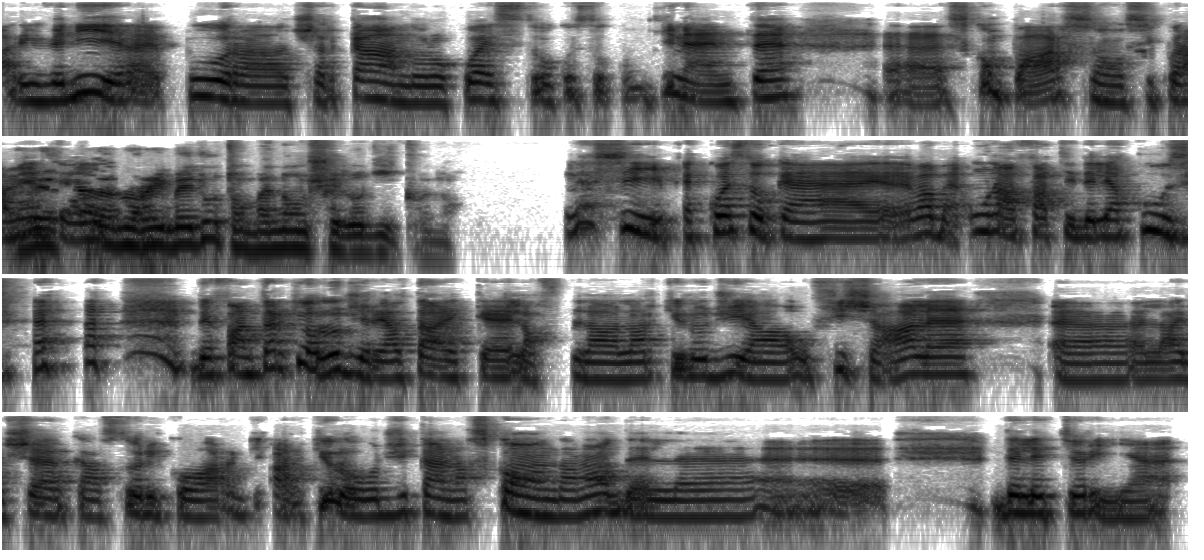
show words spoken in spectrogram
a rinvenire, pur cercandolo questo, questo continente, eh, scomparso sicuramente... In l'hanno riveduto ma non ce lo dicono. Eh sì, è questo che, vabbè, una infatti delle accuse dei fantarcheologi in realtà è che l'archeologia la, la, ufficiale, eh, la ricerca storico-archeologica nasconda no, delle, delle teorie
